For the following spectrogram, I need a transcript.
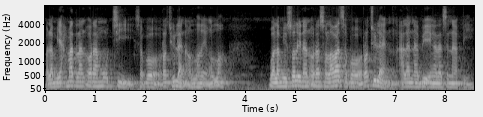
walam yahmad lan ora muji sapa rajulan Allah yang Allah. Walam yusolli lan ora selawat sapa rajulan ala nabi ing atas nabi.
